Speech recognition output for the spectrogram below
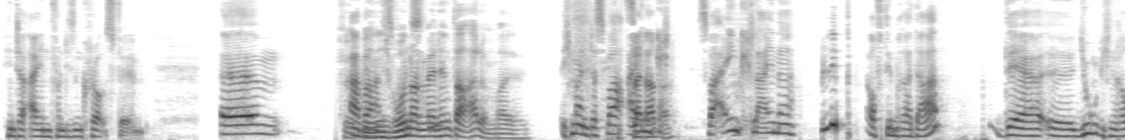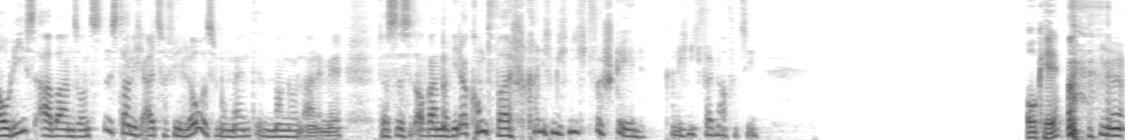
Hinter einem von diesen Crows-Filmen. Ähm, Würde aber mich nicht wundern, wenn hinter allem, weil. Ich meine, das war ein, das war ein kleiner Blip auf dem Radar der äh, jugendlichen Rowdies, aber ansonsten ist da nicht allzu viel los im Moment im Manga und Anime. Dass das jetzt auf einmal wiederkommt, weil kann ich mich nicht verstehen. Kann ich nicht nachvollziehen. Okay. ja.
